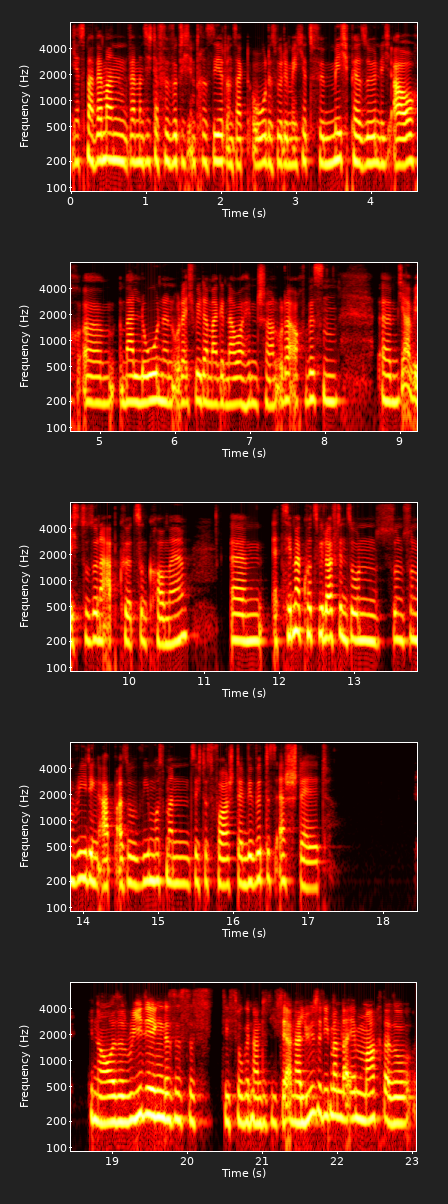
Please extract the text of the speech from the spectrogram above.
jetzt mal, wenn man, wenn man sich dafür wirklich interessiert und sagt, oh, das würde mich jetzt für mich persönlich auch ähm, mal lohnen oder ich will da mal genauer hinschauen oder auch wissen, ähm, ja, wie ich zu so einer Abkürzung komme. Ähm, erzähl mal kurz, wie läuft denn so ein, so, so ein Reading ab? Also wie muss man sich das vorstellen? Wie wird das erstellt? Genau, also Reading, das ist das, die sogenannte, diese Analyse, die man da eben macht. Also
